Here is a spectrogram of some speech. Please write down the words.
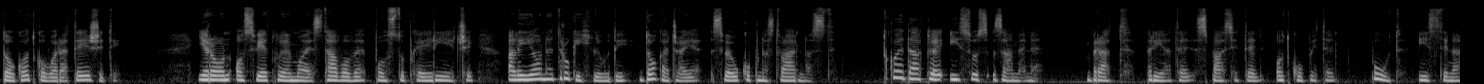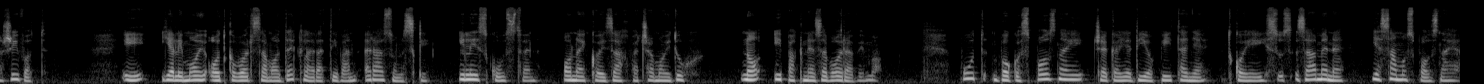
tog odgovora težiti. Jer on osvjetluje moje stavove, postupke i riječi, ali i one drugih ljudi, događaje, sveukupnu stvarnost. Tko je dakle Isus za mene? brat, prijatelj, spasitelj, otkupitelj, put, istina, život? I je li moj odgovor samo deklarativan, razumski ili iskustven, onaj koji zahvaća moj duh? No, ipak ne zaboravimo. Put bogospoznaji, čega je dio pitanje tko je Isus za mene, je samo spoznaja.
